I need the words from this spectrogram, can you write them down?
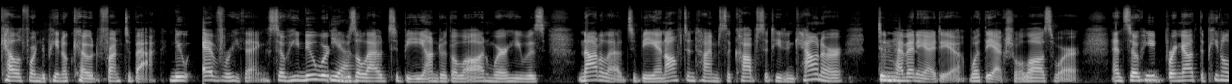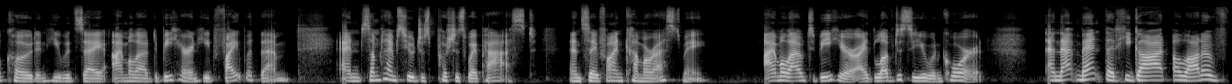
California Penal Code front to back, knew everything. So he knew where Yeah. he was allowed to be under the law and where he was not allowed to be. And oftentimes the cops that he'd encounter didn't have mm-hmm. any idea what the actual laws were. And so he'd bring out the penal code and he would say, I'm allowed to be here. And he'd fight with them. And sometimes he would just push his way past and say, Fine, come arrest me. I'm allowed to be here. I'd love to see you in court. And that meant that he got a lot of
